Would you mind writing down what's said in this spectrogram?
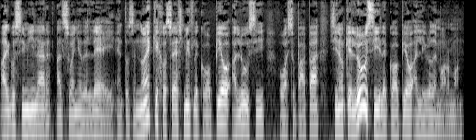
algo similar al sueño de Ley. Entonces no es que José Smith le copió a Lucy o a su papá, sino que Lucy le copió al libro de Mormón.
